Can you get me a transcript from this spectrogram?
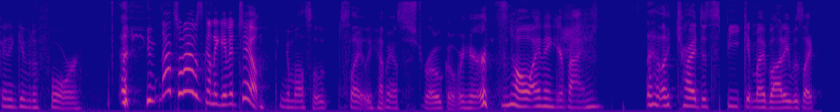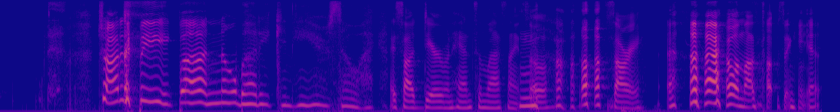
gonna give it a four. That's what I was gonna give it to. I think I'm also slightly having a stroke over here. No, I think you're fine. I like tried to speak and my body was like, Try to speak, but nobody can hear. So I, I saw Darren Hanson last night. So sorry, I will not stop singing it.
